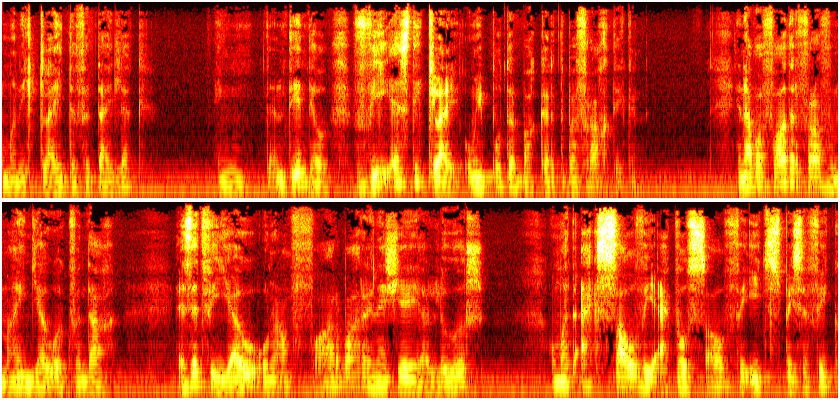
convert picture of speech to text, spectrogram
om aan die klei te verduidelik? En intedeel, wie is die klei om die potterbakker te bevraagteken? En Abba Vader vra vir my en jou ook vandag, is dit vir jou onaanvaarbaar en as jy jaloers omdat ek sal wie ek wil sal vir iets spesifiek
